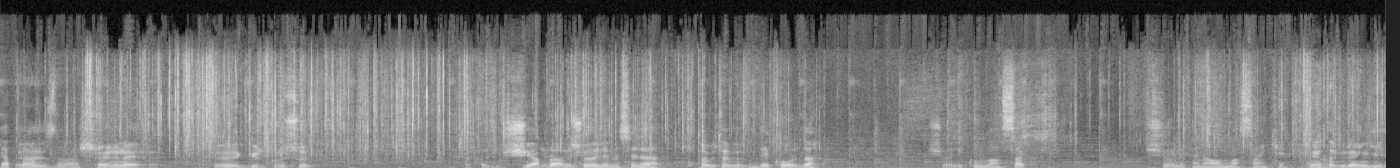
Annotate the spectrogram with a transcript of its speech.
Yaprağımız da var. önüne e, gül kurusu atalım. Şu Şu yaprağı da şöyle mesela Tabii tabii. dekorda şöyle kullansak şöyle fena olmaz sanki. Evet tabii rengi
